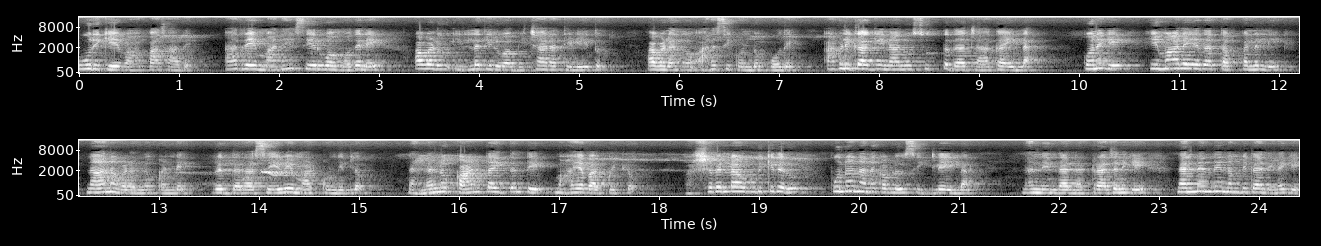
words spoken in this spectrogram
ಊರಿಗೆ ವಾಪಸ್ಸಾದೆ ಆದರೆ ಮನೆ ಸೇರುವ ಮೊದಲೇ ಅವಳು ಇಲ್ಲದಿರುವ ವಿಚಾರ ತಿಳಿಯಿತು. ಅವಳನ್ನು ಅರಸಿಕೊಂಡು ಹೋದೆ. ಅವಳಿಗಾಗಿ ನಾನು ಸುತ್ತದ ಜಾಗ ಇಲ್ಲ. ಕೊನೆಗೆ ಹಿಮಾಲಯದ ತಪ್ಪಲಲ್ಲಿ ನಾನವಳನ್ನು ಕಂಡೆ. ವೃದ್ಧರ ಸೇವೆ ಮಾಡಿಕೊಂಡಿದ್ಲು. ನನ್ನನ್ನು ಕಾಣ್ತಾ ಇದ್ದಂತೆ ಮಾಯವಾಗ್ಬಿಟ್ಲು. ವರ್ಷವೆಲ್ಲ ಹುಡುಕಿದರೂ ಪುನಃ ನನಗವಳು ಸಿಗಲೇ ಇಲ್ಲ. ನನ್ನಿಂದ ನಟರಾಜನಿಗೆ, ನನ್ನನ್ನೇ ನಂಬಿದ ನಿನಗೆ,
